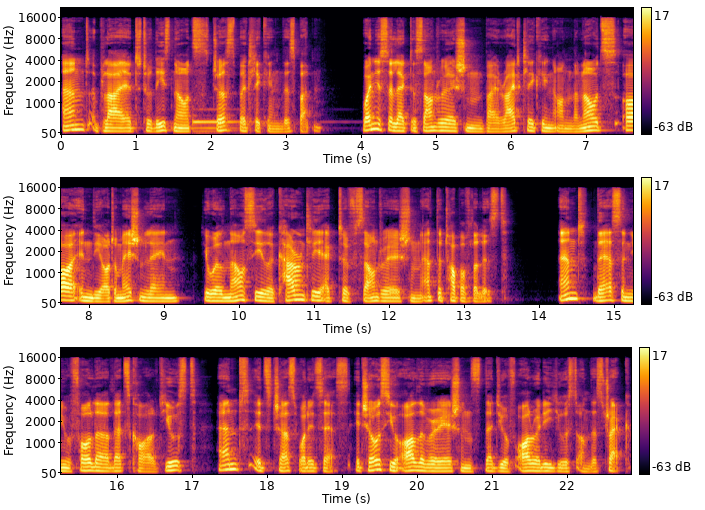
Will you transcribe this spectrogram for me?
and apply it to these notes just by clicking this button. When you select a sound variation by right-clicking on the notes or in the automation lane, you will now see the currently active sound variation at the top of the list. And there's a new folder that's called used and it's just what it says. It shows you all the variations that you've already used on this track.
